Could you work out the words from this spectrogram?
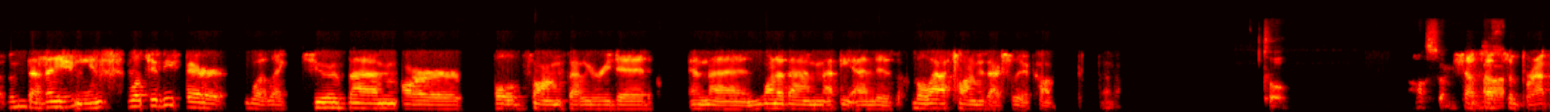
seventeen. 17. Well, to be fair, what, like two of them are old songs that we redid, and then one of them at the end is the last song is actually a cover. Cool. Awesome. Shout Uh, out to Brett.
